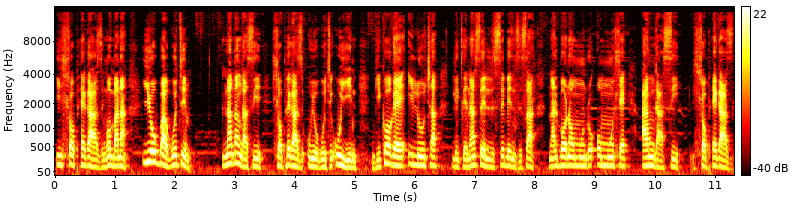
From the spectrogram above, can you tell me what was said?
ihlophekazi ngombana iyokuba ukuthi nakangasiihlophekazi uyokuthi uyini. Ngikho-ke ilutsha ligcina selisebenzisa nalibona umuntu omuhle angasihlophekazi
